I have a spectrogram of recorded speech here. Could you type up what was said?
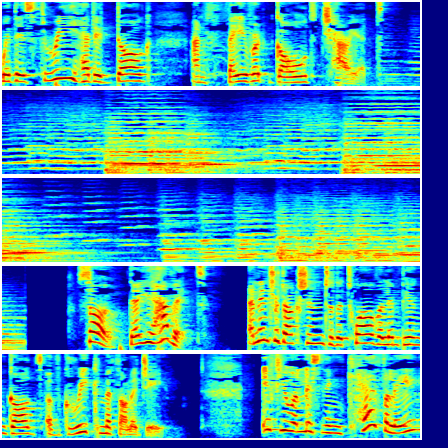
with his three-headed dog and favorite gold chariot. So, there you have it. An introduction to the 12 Olympian gods of Greek mythology. If you are listening carefully,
